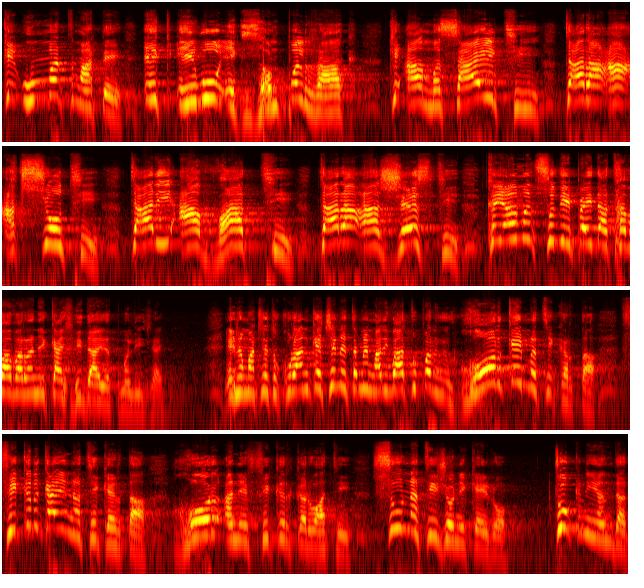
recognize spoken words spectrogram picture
કે ઉમ્મત માટે એક એવું એક્ઝામ્પલ રાખ કે આ મસાઇલથી, તારા આ અક્ષોથી તારી આ વાતથી, તારા આ જેસથી કયામત સુધી પેદા થવા વાળાની કાંઈ હિદાયત મળી જાય? એના માટે તો કુરાન કહે છે ને, તમે મારી વાત ઉપર ગોર કંઈ નથી કરતા, ફિકર કાંઈ નથી કરતા. ગોર અને ફિકર કરવાથી શું નતીજો નીકળ્યો? ટૂંકની અંદર,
